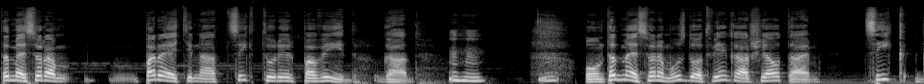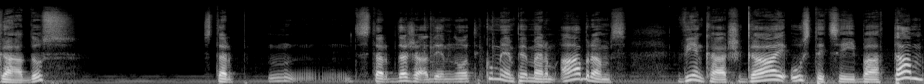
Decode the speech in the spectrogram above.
Tad mēs varam parēķināt, cik tur ir pa vidu gadu. Mm -hmm. Un tad mēs varam uzdot vienkārši jautājumu, cik gadus starp, mm, starp dažādiem notikumiem, piemēram, Ābrams vienkārši gāja uzticībā tam,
